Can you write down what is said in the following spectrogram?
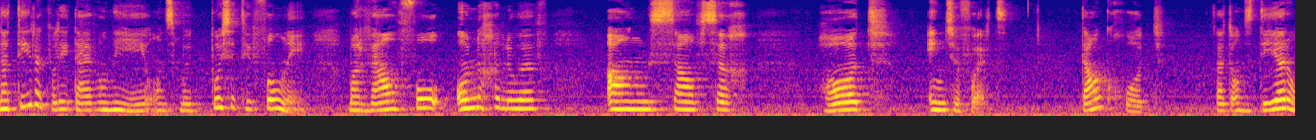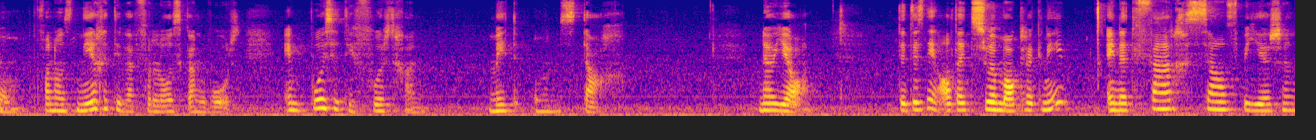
Natuurlik wil die duiwel nie hê ons moet positief voel nie, maar wel vol ongeloof, angs, selfsug, haat ensovoorts. Dank God dat ons deur hom van ons negatiewe verlos kan word en positief voortgaan met ons dag. Nou ja, dit is nie altyd so maklik nie en dit verg selfbeheersing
